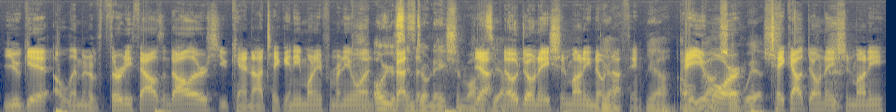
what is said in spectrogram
You get a limit of thirty thousand dollars. You cannot take any money from anyone. Oh, you're That's saying it. donation-wise, yeah. No donation money. No Yeah, nothing. yeah. Pay Oh, you gosh, I more. wish. Take out donation money,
